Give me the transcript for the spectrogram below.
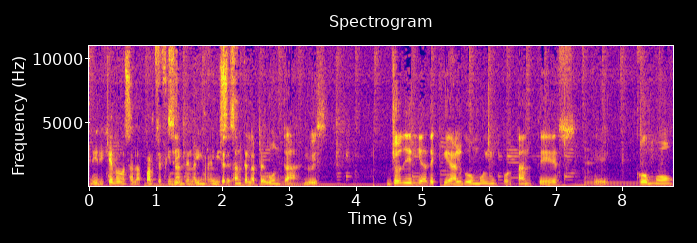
dirigiéndonos a la parte final de la entrevista? Interesante la pregunta, Luis. Yo diría de que algo muy importante es eh, cómo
